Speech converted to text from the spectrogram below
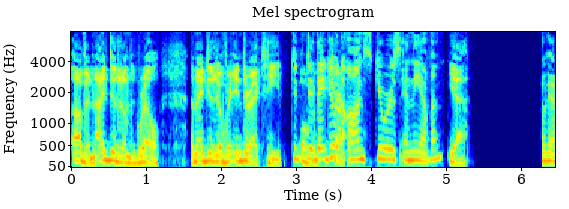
oven i did it on the grill and i did it over indirect heat Did, did they do it on skewers in the oven? yeah Okay.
